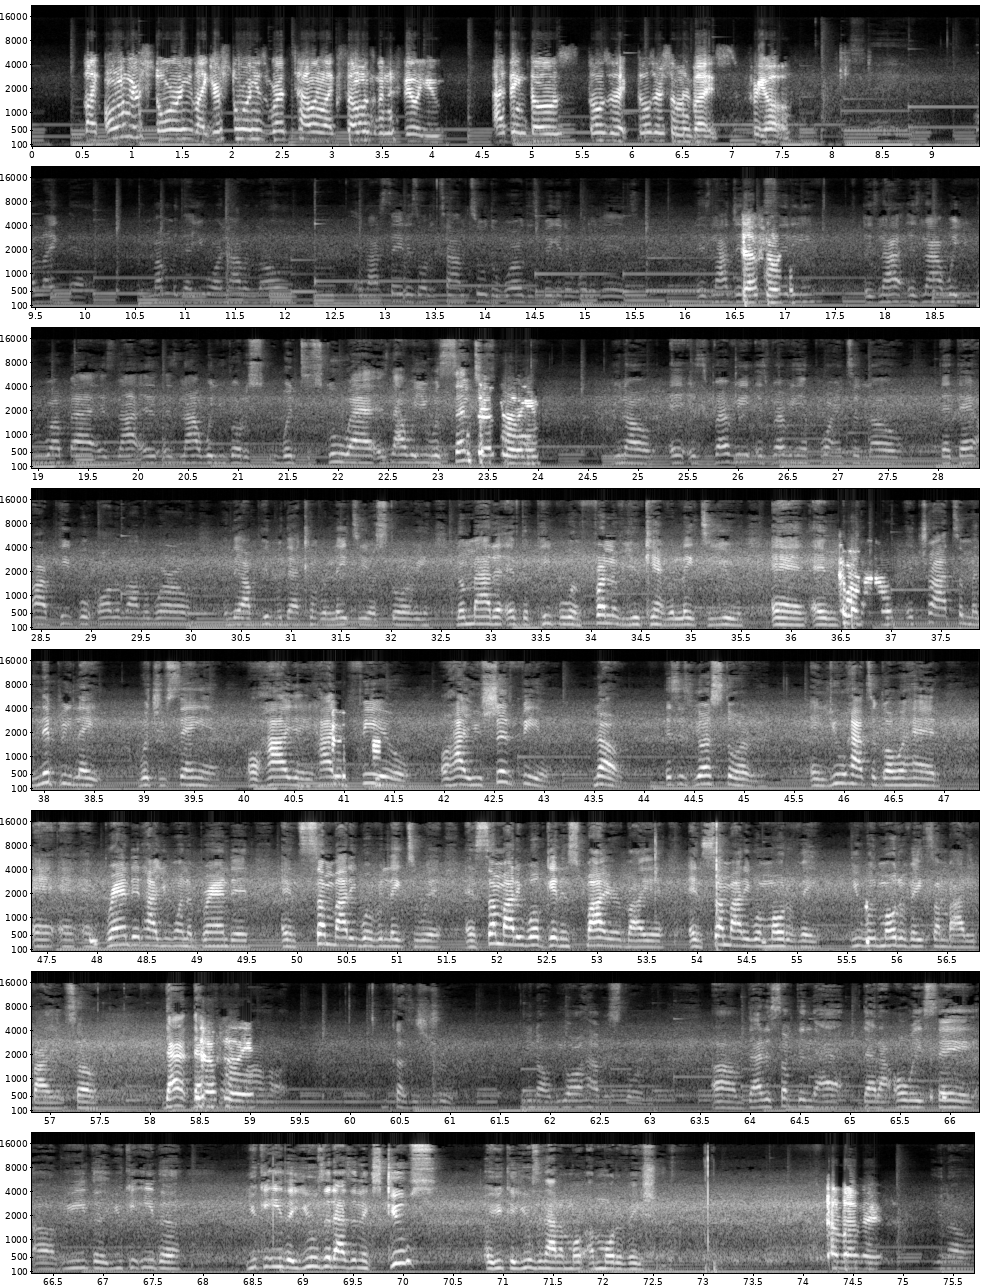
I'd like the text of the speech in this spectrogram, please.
like own your story. Like your story is worth telling. Like someone's gonna feel you. I think those those are those are some advice for y'all. Not just Definitely. city. It's not. It's not where you grew up at. It's not. It's not where you go to went to school at. It's not where you were sent to. Definitely. You know, it, it's very. It's very important to know that there are people all around the world and there are people that can relate to your story no matter if the people in front of you can't relate to you and and, and try to manipulate what you're saying or how you how you feel or how you should feel no this is your story and you have to go ahead and, and, and, brand it how you want to brand it and somebody will relate to it and somebody will get inspired by it and somebody will motivate you will motivate somebody by it so that that definitely because it's true. You know, we all have a story. Um, that is something that that I always say. Uh, you either you can either you can either use it as an excuse or you can use it as a, mo- a motivation. I love it. You know,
